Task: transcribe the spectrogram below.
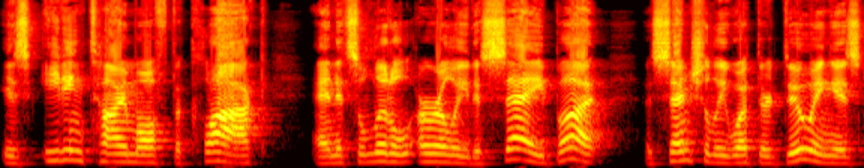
is eating time off the clock. And it's a little early to say, but essentially what they're doing is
